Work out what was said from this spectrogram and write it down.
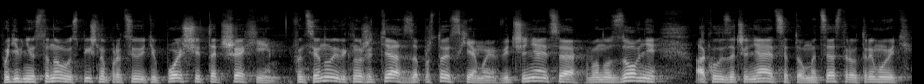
Подібні установи успішно працюють у Польщі та Чехії. Функціонує вікно життя за простою схемою. Відчиняється воно ззовні, а коли зачиняється, то медсестри отримують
